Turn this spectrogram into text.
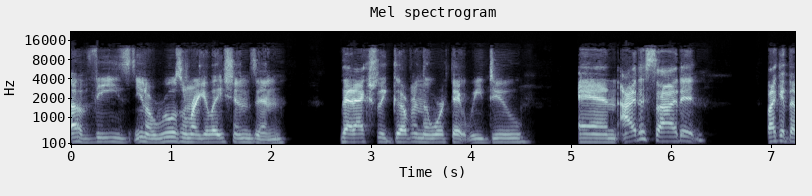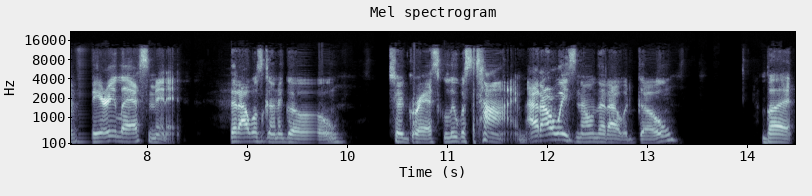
of these, you know, rules and regulations and that actually govern the work that we do. And I decided like at the very last minute that I was going to go to grad school. It was time. I'd always known that I would go, but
